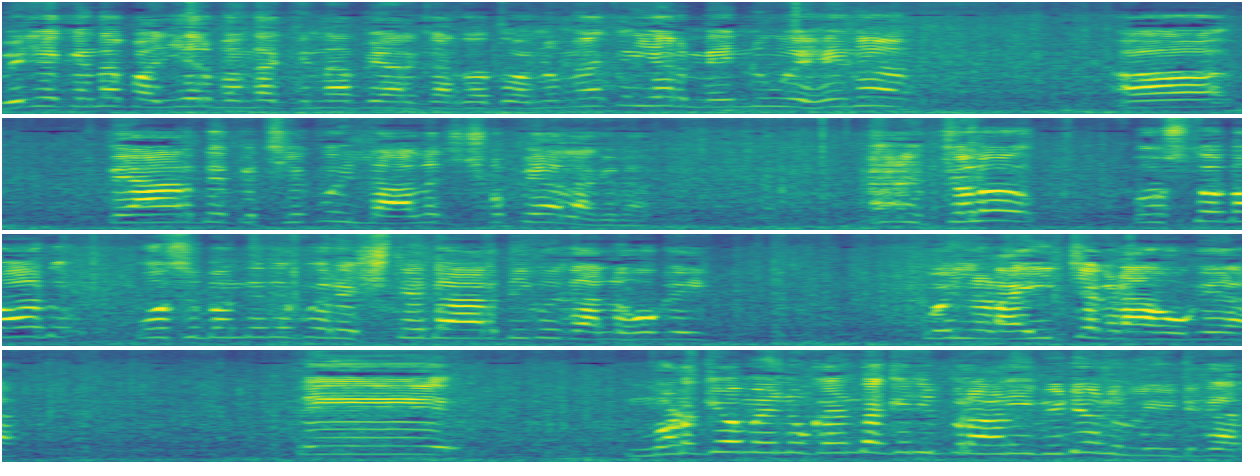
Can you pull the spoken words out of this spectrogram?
ਵਿਜੇ ਕਹਿੰਦਾ, ਭਾਜੀ ਯਾਰ ਬੰਦਾ ਕਿੰਨਾ ਪਿਆਰ ਕਰਦਾ ਤੁਹਾਨੂੰ। ਮੈਂ ਕਿਹਾ, ਯਾਰ ਮੈਨੂੰ ਇਹ ਨਾ, ਆ, ਪਿਆਰ ਦੇ ਪਿੱਛੇ ਕੋਈ ਲਾਲਚ ਛੁਪਿਆ ਲੱਗਦਾ। ਚਲੋ, ਉਸ ਤੋਂ ਬਾਅਦ ਉਸ ਬੰਦੇ ਦੇ ਕੋਈ ਰਿਸ਼ਤੇਦਾਰ ਦੀ ਕੋਈ ਗੱਲ ਹੋ ਗਈ, ਕੋਈ ਲੜਾਈ ਝਗੜਾ ਹੋ ਗਿਆ ਤੇ ਮੁੜ ਕੇ ਉਹ ਮੈਨੂੰ ਕਹਿੰਦਾ ਕਿ ਜੀ ਪੁਰਾਣੀ ਵੀਡੀਓ ਨੂੰ ਲੀਡ ਕਰ।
